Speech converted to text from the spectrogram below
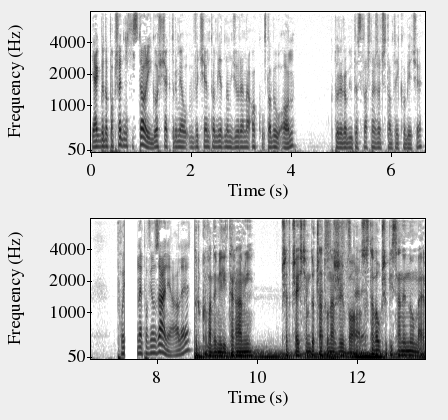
jakby do poprzedniej historii. Gościa, który miał wyciętą jedną dziurę na oku. To był on, który robił te straszne rzeczy tamtej kobiecie. Pojemne powiązania, ale drukowanymi literami. Przed przejściem do czatu na żywo 34. zostawał przypisany numer.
